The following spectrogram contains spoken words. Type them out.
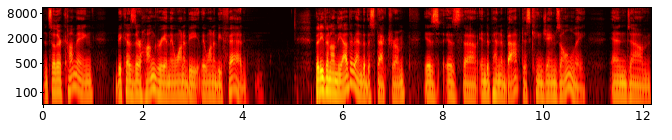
And so they're coming because they're hungry and they want to be, they want to be fed. But even on the other end of the spectrum is is the Independent Baptist, King James only, and um,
